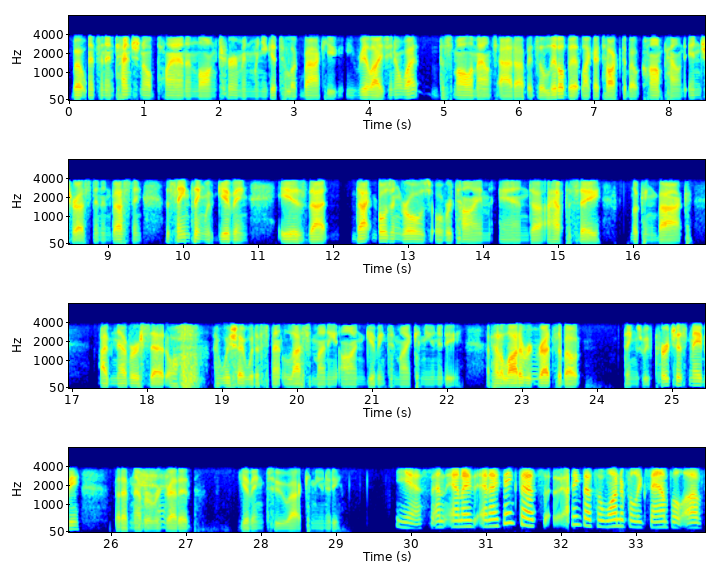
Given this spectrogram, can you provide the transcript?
but it's an intentional plan and long term, and when you get to look back, you, you realize, you know what? The small amounts add up. It's a little bit like I talked about compound interest in investing. The same thing with giving is that that grows and grows over time. And uh, I have to say, looking back, I've never said, "Oh, I wish I would have spent less money on giving to my community." I've had a lot of mm-hmm. regrets about things we've purchased, maybe, but I've never regretted giving to uh, community. Yes, and and I and I think that's I think that's a wonderful example of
